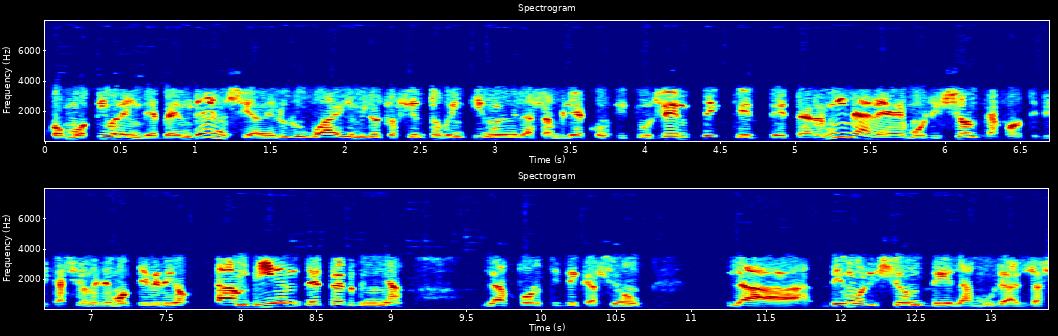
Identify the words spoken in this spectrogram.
con motivo de la independencia del Uruguay en 1829 la Asamblea Constituyente que determina la demolición de las fortificaciones de Montevideo también determina la fortificación, la demolición de las murallas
